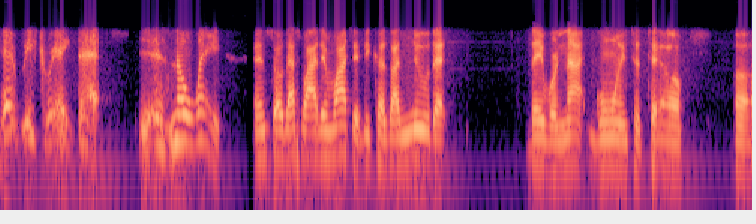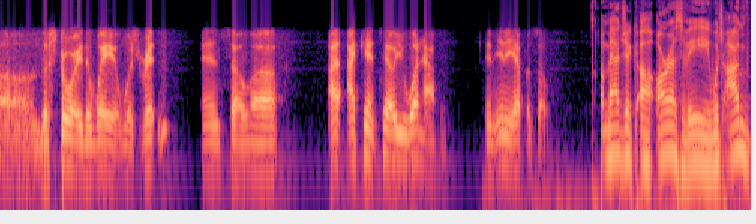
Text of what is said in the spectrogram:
can't recreate that. There's no way. And so that's why I didn't watch it because I knew that they were not going to tell uh, the story the way it was written. And so uh, I, I can't tell you what happened in any episode. Magic uh, RSV, which I'm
